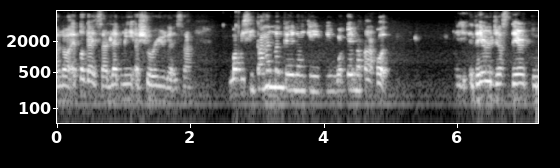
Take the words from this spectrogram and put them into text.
ano, ito guys, ha, let me assure you guys, ha, mabisitahan man kayo ng KP, huwag kayo matakot. They're just there to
